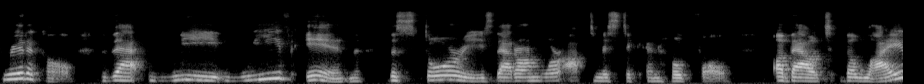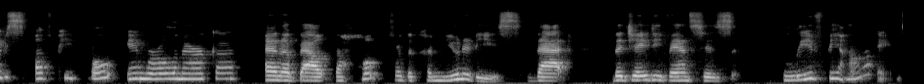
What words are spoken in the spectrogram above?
critical that we weave in the stories that are more optimistic and hopeful about the lives of people in rural America and about the hope for the communities that the J.D. Vances leave behind.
